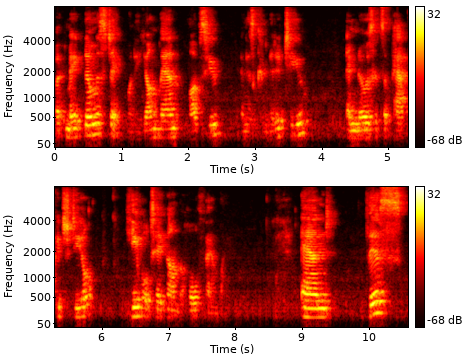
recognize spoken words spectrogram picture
But make no mistake, when a young man loves you and is committed to you and knows it's a package deal, he will take on the whole family. And this,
